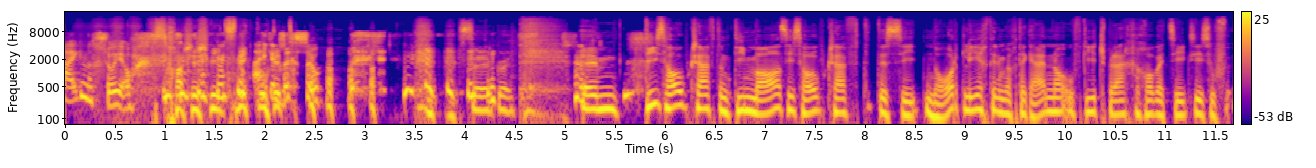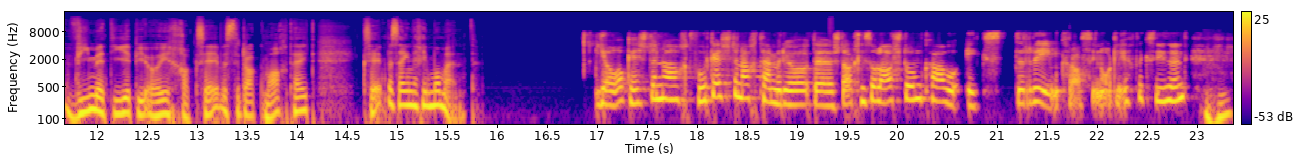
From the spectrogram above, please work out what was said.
eigentlich schon, ja. Das kannst du in der Schweiz nicht eigentlich schon. Sehr gut. Ähm, dein Hauptgeschäft und dein Mann, sein Hauptgeschäft, das sind Nordlichter. Ich möchte gerne noch auf die zu sprechen kommen, beziehungsweise auf wie man die bei euch kann sehen kann, was ihr da gemacht habt. Sieht man es eigentlich im Moment? Ja, gestern Nacht, vorgestern Nacht haben wir ja den starken Solarsturm gehabt, wo extrem krasse Nordlichter waren. Mhm.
